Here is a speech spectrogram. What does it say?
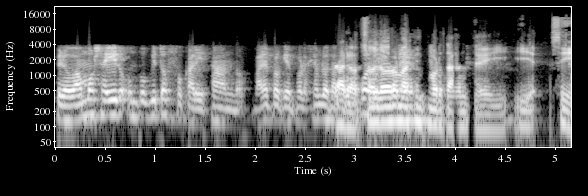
pero vamos a ir un poquito focalizando, ¿vale? Porque, por ejemplo... Claro, eso es lo más importante. Y, sí,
